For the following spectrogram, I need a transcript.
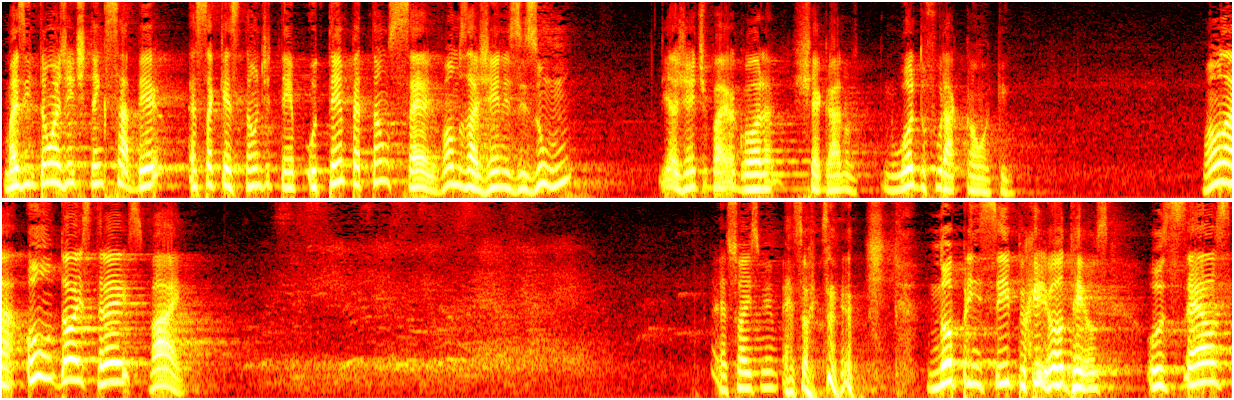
Mas então a gente tem que saber essa questão de tempo. O tempo é tão sério. Vamos a Gênesis 1, e a gente vai agora chegar no, no olho do furacão aqui. Vamos lá. Um, dois, três, vai. É só isso mesmo? É só isso mesmo. No princípio criou Deus os céus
